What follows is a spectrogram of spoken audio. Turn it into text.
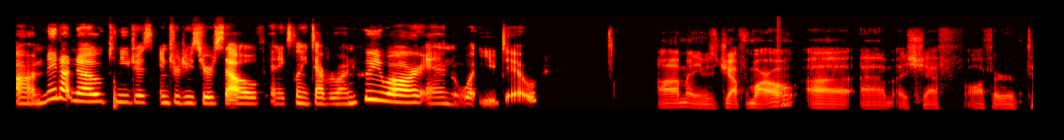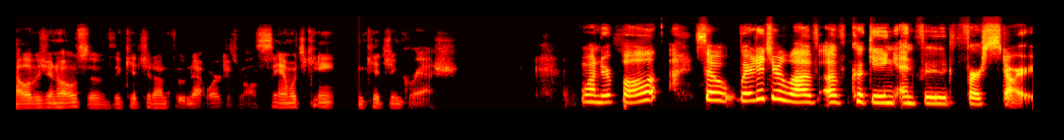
um, may not know, can you just introduce yourself and explain to everyone who you are and what you do? Uh, my name is Jeff Mauro. Uh, I'm a chef, author, television host of The Kitchen on Food Network, as well as Sandwich King and Kitchen Crash. Wonderful. So, where did your love of cooking and food first start?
